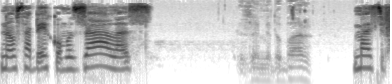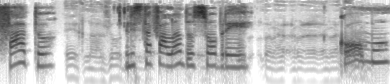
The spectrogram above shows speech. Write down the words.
não saber como usá-las, mas de fato, ele está falando sobre como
